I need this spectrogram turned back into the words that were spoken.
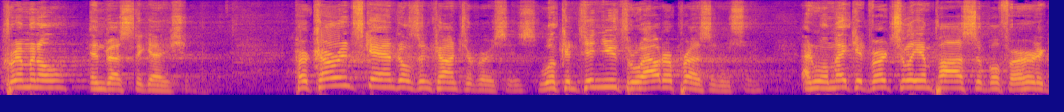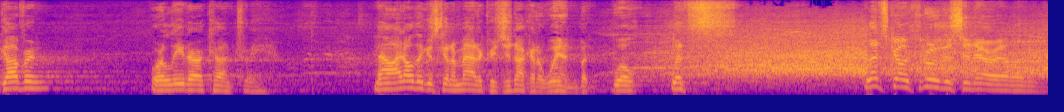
criminal investigation. Her current scandals and controversies will continue throughout her presidency and will make it virtually impossible for her to govern or lead our country. Now, I don't think it's going to matter because she's not going to win, but we'll let's let's go through the scenario.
